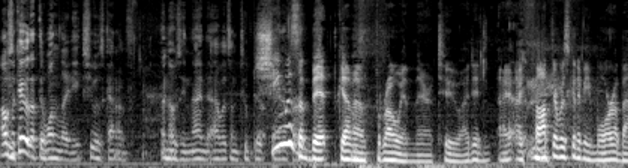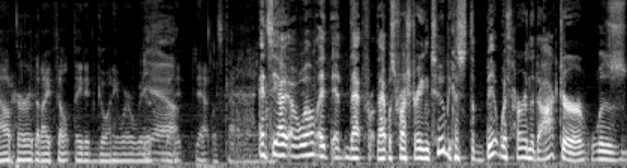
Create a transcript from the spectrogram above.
I was okay with that. The one lady, she was kind of a nosy. I, I wasn't too. big She was a bit gonna throw in there too. I didn't. I, I thought there was going to be more about her that I felt they didn't go anywhere with. Yeah. but it, that was kind of lame. And see, I well, it, it, that that was frustrating too because the bit with her and the doctor was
